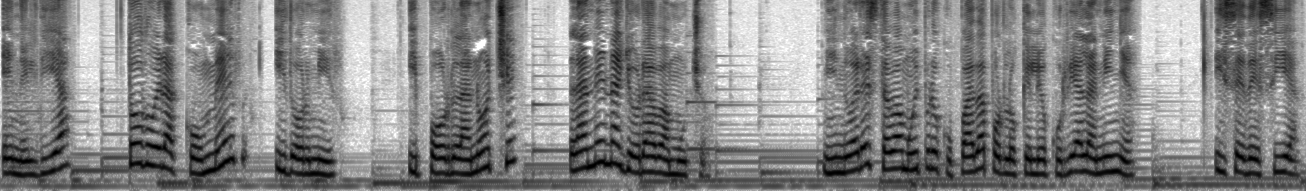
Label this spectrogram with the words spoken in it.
En el día, todo era comer y dormir, y por la noche la nena lloraba mucho. Mi nuera estaba muy preocupada por lo que le ocurría a la niña y se decía,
